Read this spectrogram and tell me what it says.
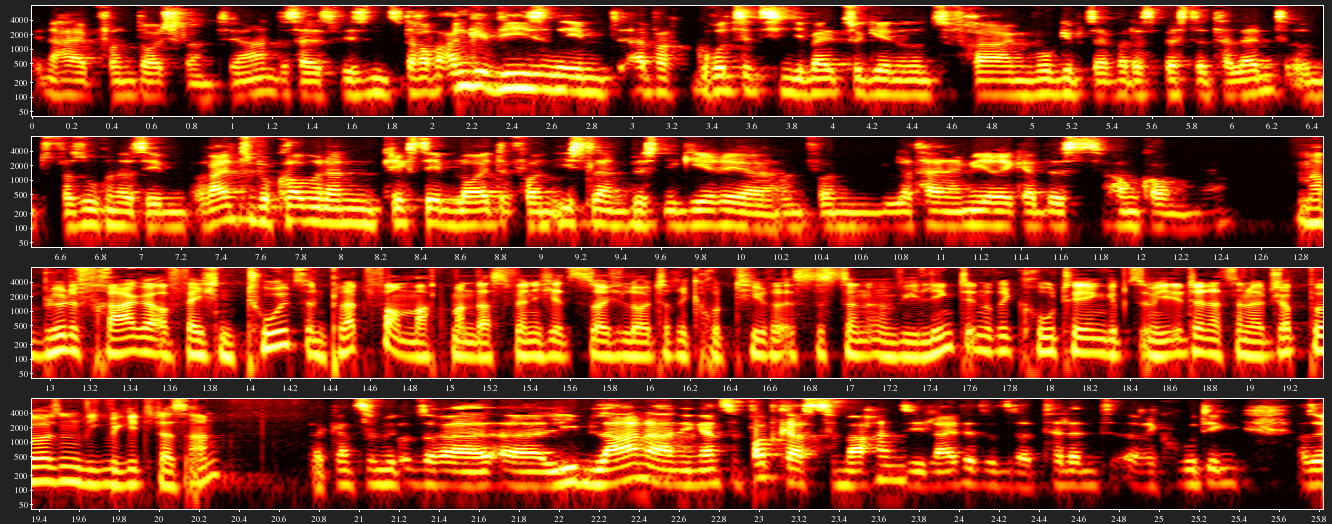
innerhalb von Deutschland. Ja, das heißt, wir sind darauf angewiesen, eben einfach grundsätzlich in die Welt zu gehen und zu fragen, wo gibt es einfach das beste Talent und versuchen das eben reinzubekommen. Und dann kriegst du eben Leute von Island bis Nigeria und von Lateinamerika bis Hongkong. Ja. Mal blöde Frage, auf welchen Tools und Plattformen macht man das, wenn ich jetzt solche Leute rekrutiere? Ist es dann irgendwie LinkedIn-Recruiting? Gibt es irgendwie internationale Jobbörsen? Wie, wie geht ihr das an? Da kannst du mit unserer äh, lieben Lana den ganzen Podcast zu machen. Sie leitet unser Talent Recruiting. Also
